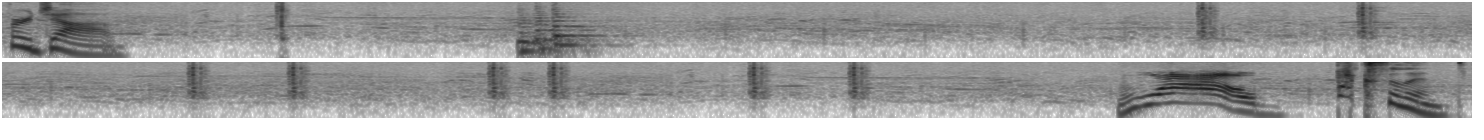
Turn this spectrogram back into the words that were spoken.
Super job. Wow! Excellent!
